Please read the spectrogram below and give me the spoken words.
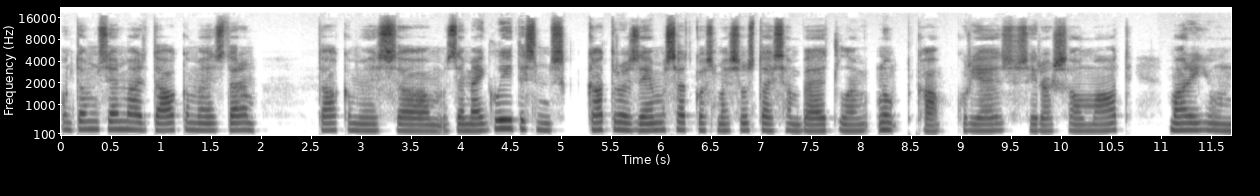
Un tam mums vienmēr ir tā, ka mēs darām tā, ka mēs um, zem eglītes mums katru Ziemassvētkos mēs uztaisām Bētlem, nu, kā, kur Jēzus ir ar savu māti, Mariju un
